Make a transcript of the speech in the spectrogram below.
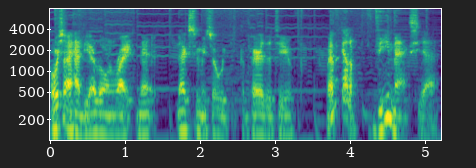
I wish I had the other one right ne- next to me so we could compare the two. We haven't got a VMAX yet.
